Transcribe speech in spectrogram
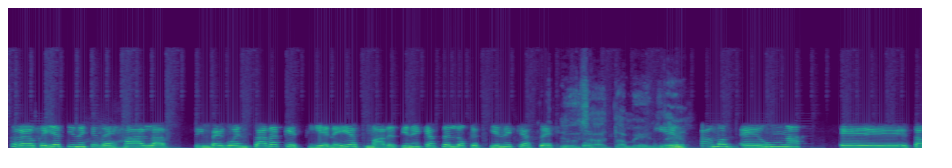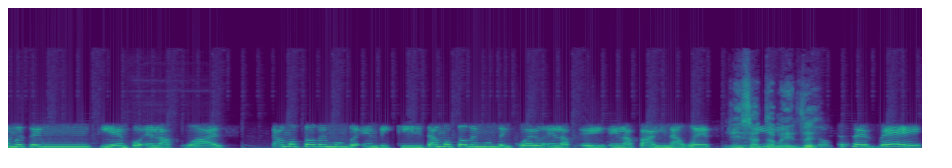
creo que ella tiene que dejar la sinvergüenzada que tiene. Ella es madre, tiene que hacer lo que tiene que hacer. Y Exactamente. estamos en una, eh, estamos en un tiempo en la cual estamos todo el mundo en bikini, estamos todo el mundo en cuero en la, en, en la página web. Exactamente. Y lo que se ve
